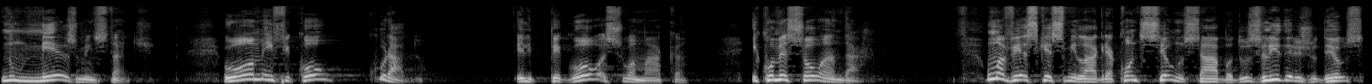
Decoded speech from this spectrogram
No mesmo instante, o homem ficou curado. Ele pegou a sua maca e começou a andar. Uma vez que esse milagre aconteceu no sábado, os líderes judeus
